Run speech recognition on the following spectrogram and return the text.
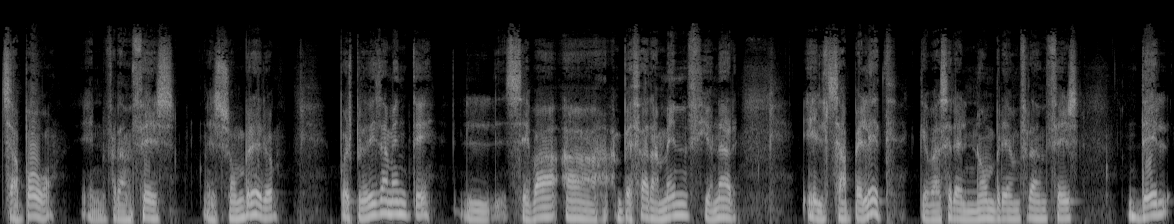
chapeau en francés es sombrero, pues precisamente se va a empezar a mencionar el chapelet, que va a ser el nombre en francés del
